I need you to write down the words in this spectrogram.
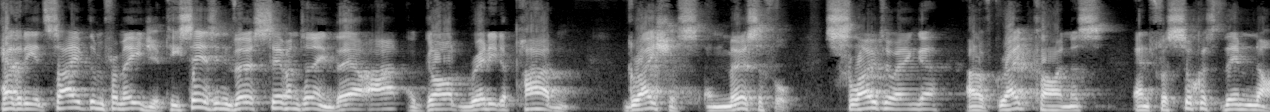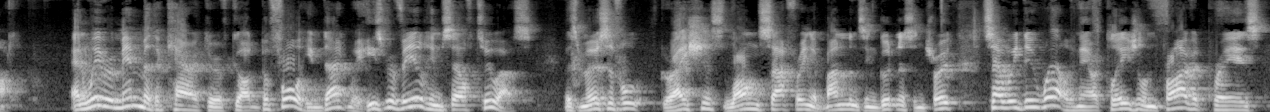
how that he had saved them from Egypt. He says in verse 17, Thou art a God ready to pardon, gracious and merciful, slow to anger, and of great kindness, and forsookest them not. And we remember the character of God before him, don't we? He's revealed himself to us as merciful, gracious, long suffering, abundance in goodness and truth. So we do well in our ecclesial and private prayers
